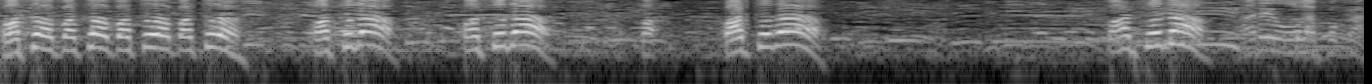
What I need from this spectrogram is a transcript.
পাথর পাথর পাথর পাথরদা পাথরদা পাথরদা। পাথরদা। আরে ওলা পোকা।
